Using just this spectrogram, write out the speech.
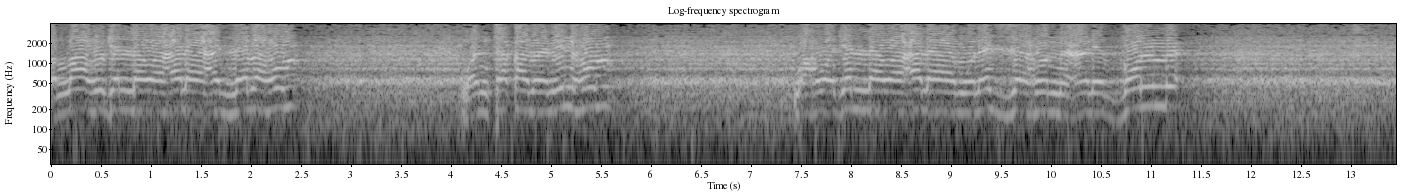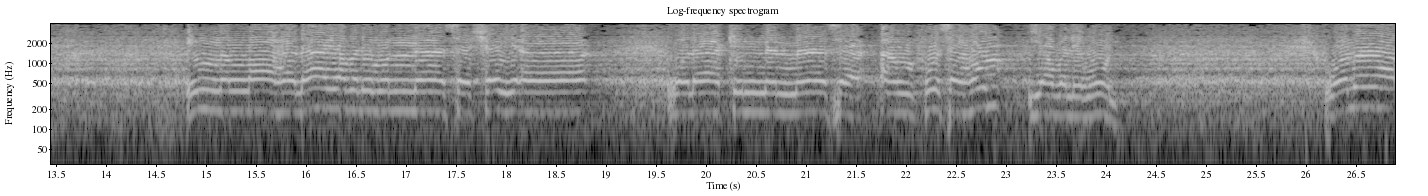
فالله جل وعلا عذبهم وانتقم منهم وهو جل وعلا منزه عن الظلم إن الله لا يظلم الناس شيئا ولكن الناس أنفسهم يظلمون. وما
